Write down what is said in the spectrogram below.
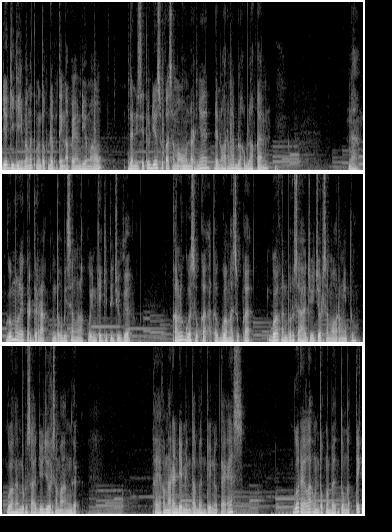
dia gigih banget untuk dapetin apa yang dia mau dan di situ dia suka sama ownernya dan orangnya belak-belakan. Nah, gue mulai tergerak untuk bisa ngelakuin kayak gitu juga. Kalau gue suka atau gue nggak suka, gue akan berusaha jujur sama orang itu. Gue akan berusaha jujur sama Angga. Kayak kemarin dia minta bantuin UTS, gue rela untuk ngebantu ngetik,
